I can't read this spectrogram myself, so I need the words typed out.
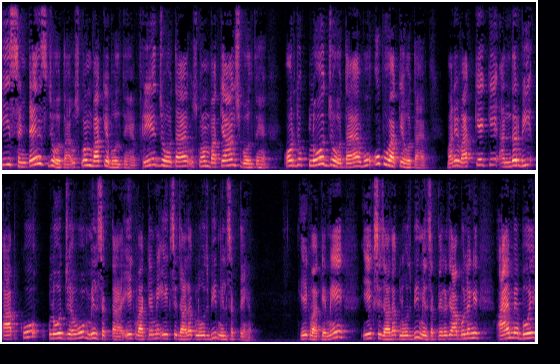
कि सेंटेंस जो होता है, उसको हम वाक्य बोलते हैं फ्रेज जो होता है, उसको हम वाक्यांश बोलते हैं और जो क्लोज जो होता है, वो उपवाक्य होता है। माने वाक्य के अंदर भी आपको क्लोज जो है वो मिल सकता है। एक वाक्य में एक से ज़्यादा क्लोज भी मिल सकते हैं। एक वाक्य में एक से ज़्यादा क्लोज भी मिल सकते हैं। अगर जब आप बोलेंगे आई एम ए बॉय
